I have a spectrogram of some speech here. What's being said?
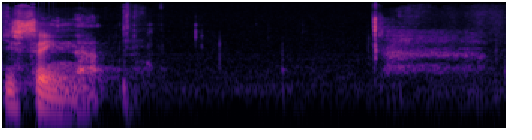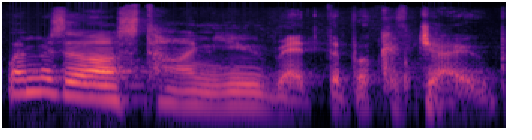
You've seen that. When was the last time you read the book of Job?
